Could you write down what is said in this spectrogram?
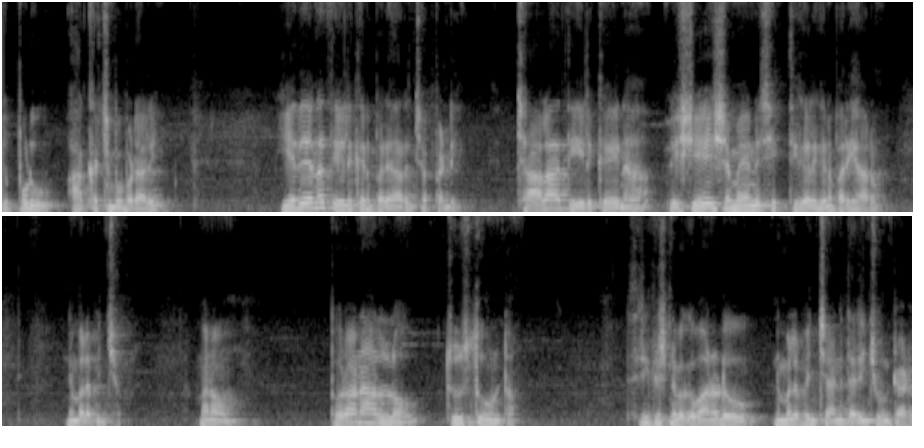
ఎప్పుడు ఆకర్షింపబడాలి. ఏదైనా తేలికైన పరిహారం చెప్పండి. చాలా తేలికైన విశేషమైన శక్తి కలిగిన పరిహారం నిమ్మలపించం. మనం పురాణాల్లో చూస్తూ ఉంటాం. శ్రీకృష్ణ భగవానుడు నిమ్మలపించాన్ని ధరించి ఉంటాడు.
